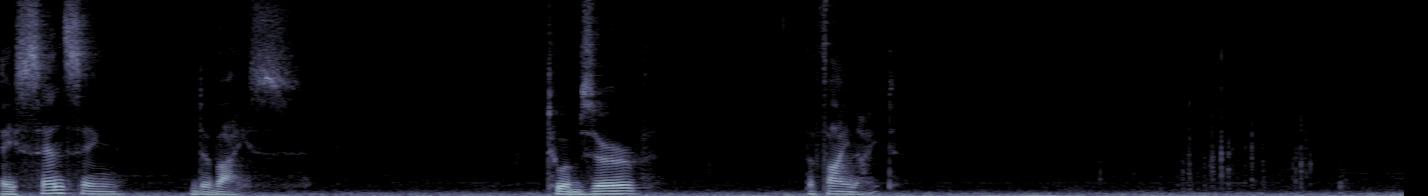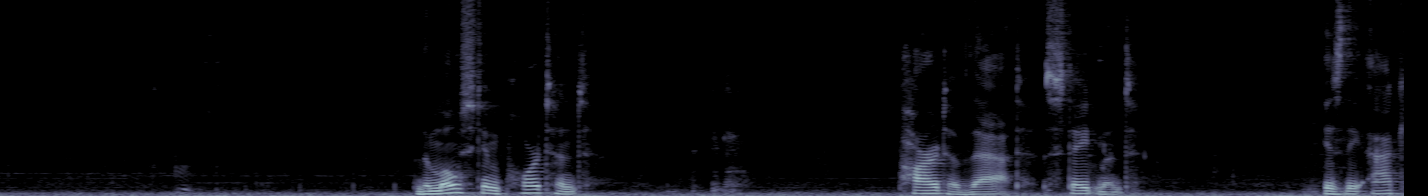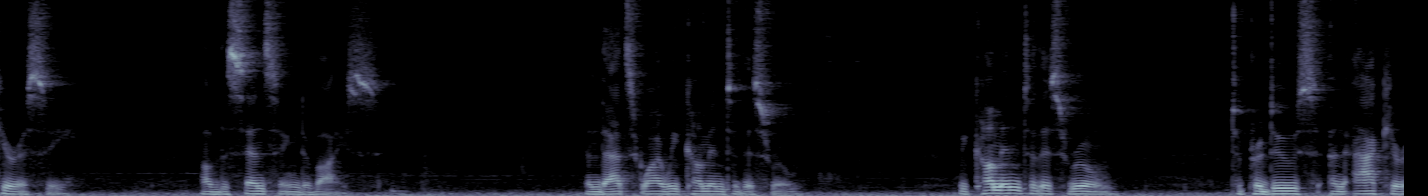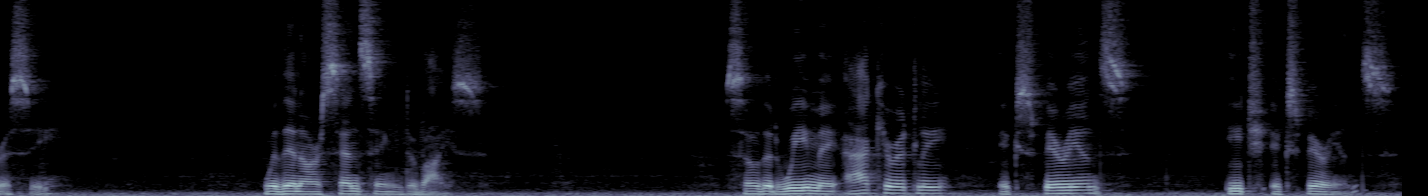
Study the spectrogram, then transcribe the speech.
a sensing device to observe the finite. The most important part of that statement is the accuracy of the sensing device. And that's why we come into this room. We come into this room to produce an accuracy within our sensing device so that we may accurately experience each experience.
